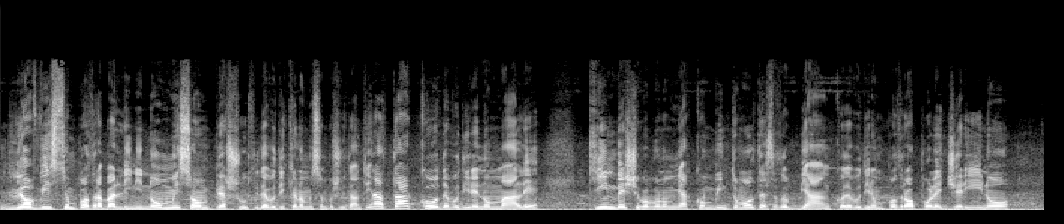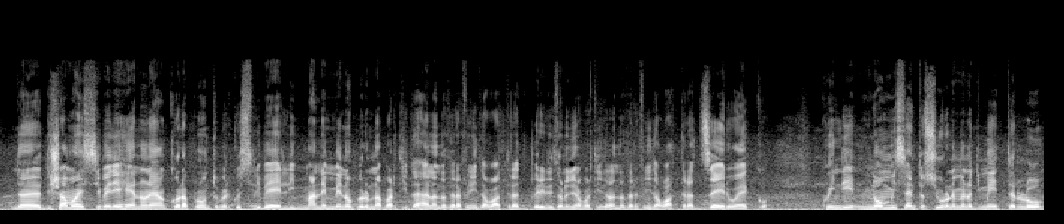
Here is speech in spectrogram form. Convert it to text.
Li ho visti un po' traballini, non mi sono piaciuti, devo dire che non mi sono piaciuti tanto. In attacco devo dire non male, chi invece proprio non mi ha convinto molto è stato Bianco, devo dire un po' troppo leggerino, eh, diciamo che si vede che non è ancora pronto per questi livelli, ma nemmeno per una partita che l'andata era finita 4 a, per il ritorno di una partita l'andata era finita 4 a 0, ecco quindi non mi sento sicuro nemmeno di metterlo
